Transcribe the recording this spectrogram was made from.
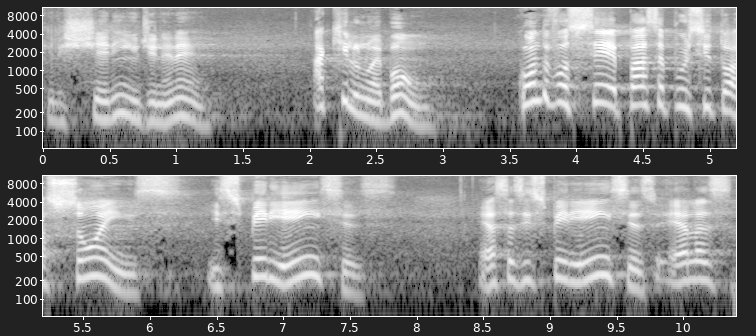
Aquele cheirinho de neném? Aquilo não é bom? Quando você passa por situações, experiências, essas experiências, elas,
